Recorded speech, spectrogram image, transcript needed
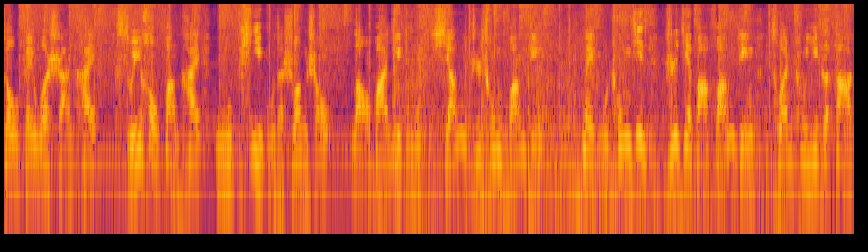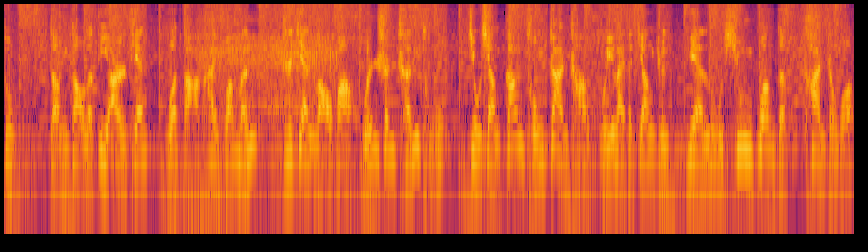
都给我闪开！”随后放开捂屁股的双手。老爸一股翔直冲房顶，那股冲劲直接把房顶窜出一个大洞。等到了第二天，我打开房门，只见老爸浑身尘土，就像刚从战场回来的将军，面露凶光的看着我。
